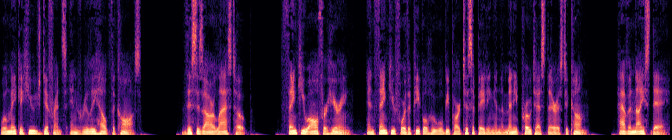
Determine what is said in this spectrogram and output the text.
will make a huge difference and really help the cause. This is our last hope. Thank you all for hearing, and thank you for the people who will be participating in the many protests there is to come. Have a nice day.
